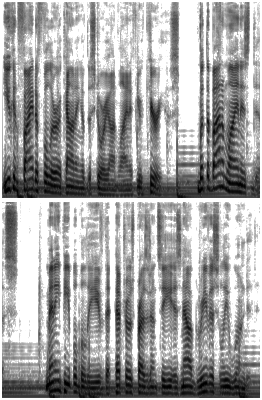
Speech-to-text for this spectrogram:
You can find a fuller accounting of the story online if you're curious. But the bottom line is this many people believe that Petro's presidency is now grievously wounded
